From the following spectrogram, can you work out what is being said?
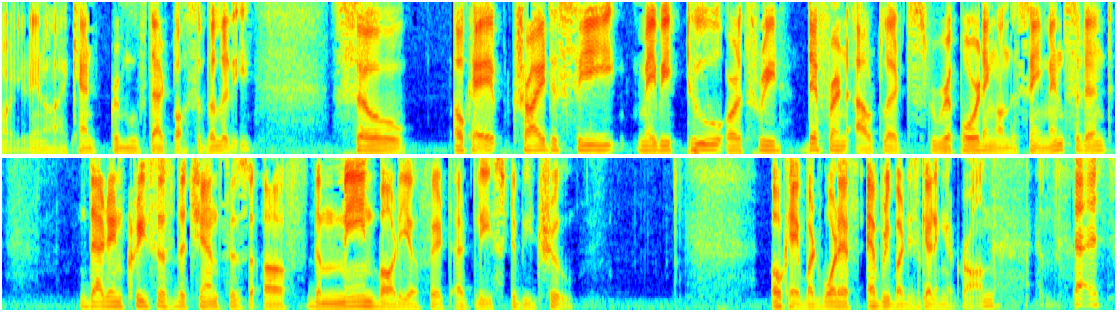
Or you know, I can't remove that possibility. So okay, try to see maybe two or three different outlets reporting on the same incident. That increases the chances of the main body of it at least to be true. Okay, but what if everybody's getting it wrong? That is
